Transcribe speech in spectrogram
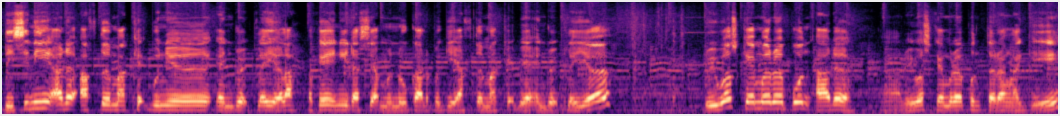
di sini ada aftermarket punya Android player lah. Ok ini dah siap menukar pergi aftermarket punya Android player. Reverse camera pun ada. Ha, reverse camera pun terang lagi.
